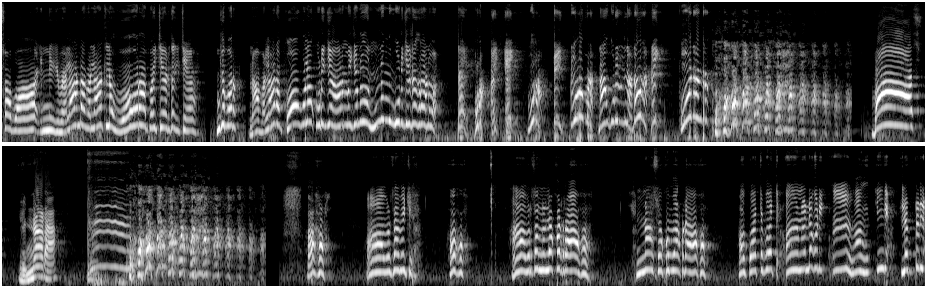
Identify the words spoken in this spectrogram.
சபா இன்னைக்கு விளாண்ட விளையாட்டுல ஓவரா பயிற்சி எடுத்துக்கிச்சே. இங்க பாரு நான் விளையாட போகல குடிக்க ஆரம்பிச்சனும் இன்னமும் குடிச்சிட்டு இருக்கிறானுவ என்னடா? ஆஹா. ஆ அவர் தான் மிச்ச ஆஹா. ஆ அவர் தான் நல்லா கட்டுறா ஆஹா. என்ன சுகமாக இருக்கடா. ஆஹா. ஆ பார்த்து பார்த்து. ஆ நல்லா குடி. ம் ஆ இங்கே லெஃப்ட்டில்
